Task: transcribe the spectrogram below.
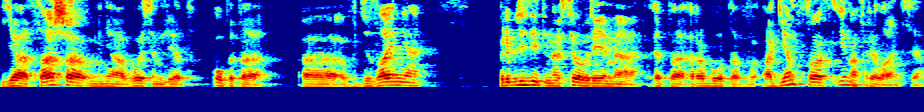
Я Саша, у меня 8 лет опыта э, в дизайне. Приблизительно все время это работа в агентствах и на фрилансе.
